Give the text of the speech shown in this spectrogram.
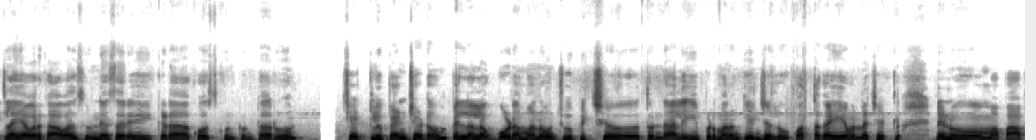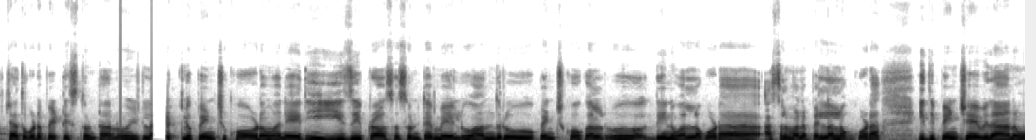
ఇట్లా ఎవరు కావాల్సి ఉన్నా సరే ఇక్కడ కోసుకుంటుంటారు. చెట్లు పెంచడం పిల్లలకు కూడా మనం చూపించుతుండాలి. ఇప్పుడు మనం గింజలు కొత్తగా ఏమన్నా చెట్లు నేను మా పాప చేత కూడా పెట్టిస్తుంటాను. ఇట్లా చెట్లు పెంచుకోవడం అనేది ఈజీ ప్రాసెస్ ఉంటే మేలు అందరూ పెంచుకోగలరు. దీనివల్ల కూడా అసలు మన పిల్లలకు కూడా ఇది పెంచే విధానం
